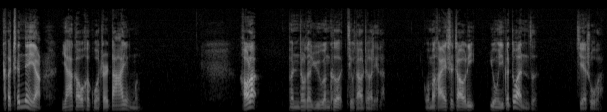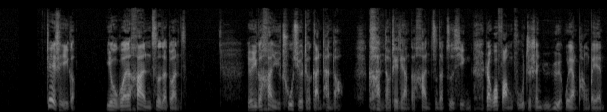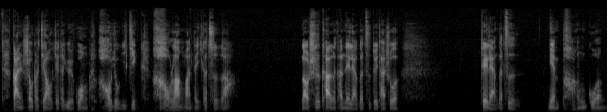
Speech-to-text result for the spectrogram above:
可真那样，牙膏和果汁答应吗？好了，本周的语文课就到这里了。我们还是照例用一个段子结束吧。这是一个。有关汉字的段子，有一个汉语初学者感叹道：“看到这两个汉字的字形，让我仿佛置身于月亮旁边，感受着皎洁的月光，好有意境，好浪漫的一个词啊！”老师看了看那两个字，对他说：“这两个字念膀胱。”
